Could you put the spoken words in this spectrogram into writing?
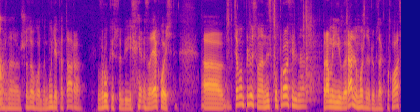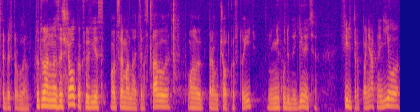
можна що завгодно, будь-яка тара, в руки собі, я не знаю, як хочете. Е, в цьому плюс вона низькопрофільна, прямо її реально можна в рюкзак покласти без проблем. Тут вона на защолках, тут є оце манатір ставили, воно прям чітко стоїть, нікуди не дінеться. Фільтр, понятне діло.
